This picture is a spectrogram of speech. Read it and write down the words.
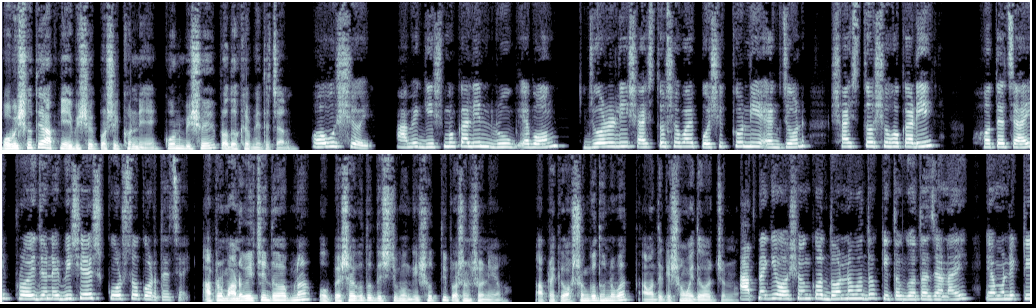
ভবিষ্যতে আপনি এই বিষয়ে প্রশিক্ষণ নিয়ে কোন বিষয়ে পদক্ষেপ নিতে চান? অবশ্যই আমি গ্রীষ্মকালীন রোগ এবং জরুরি স্বাস্থ্যসেবায় প্রশিক্ষণ নিয়ে একজন স্বাস্থ্য সহকারী হতে চাই প্রয়োজনে বিশেষ কোর্সও করতে চাই। আপনার মানবিক চিন্তাভাবনা ও পেশাগত দৃষ্টিভঙ্গি সত্যি প্রশংসনীয়। আপনাকে অসংখ্য ধন্যবাদ আমাদেরকে সময় দেওয়ার জন্য। আপনাকে অসংখ্য ধন্যবাদ ও কৃতজ্ঞতা জানাই এমন একটি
